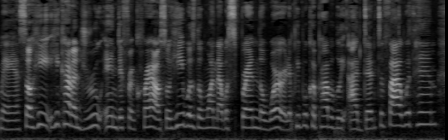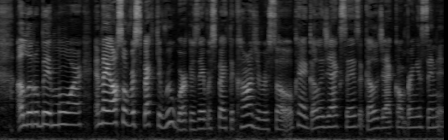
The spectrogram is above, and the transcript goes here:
man. So he he kind of drew in different crowds. So he was the one that was spreading the word and people could probably identify with him a little bit more. And they also respect the root workers. They respect the conjurers. So okay gullah jack says it. Gullah jack gonna bring us in it.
